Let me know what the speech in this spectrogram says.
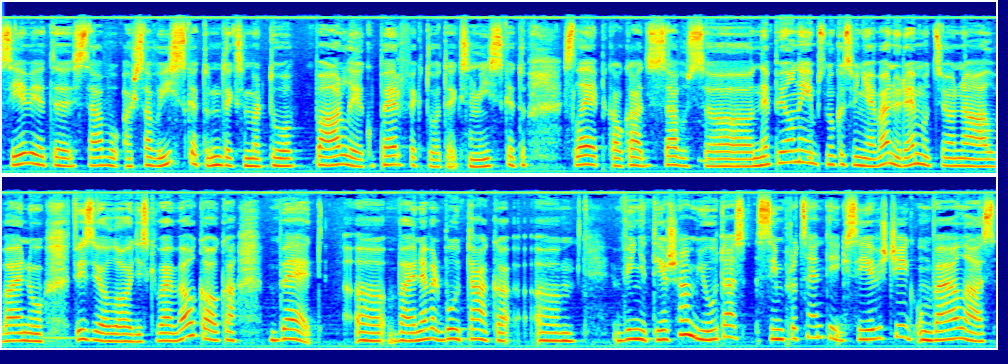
sieviete savu ar savu savu izskatu, nu, teiksim, ar to pārlieku perfekto teiksim, izskatu, slēpj kaut kādus savus uh, nepilnības, nu, kas viņai vai nu ir emocionāli, vai nu fizioloģiski, vai vēl kaut kā. Bet Uh, vai nevar būt tā, ka um, viņa tiešām jūtas simtprocentīgi sievišķīgi un vēlās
